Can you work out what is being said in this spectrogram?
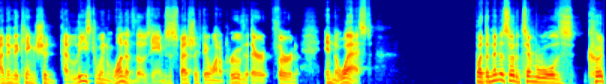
I think the Kings should at least win one of those games, especially if they want to prove that they're third in the West. But the Minnesota Timberwolves could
